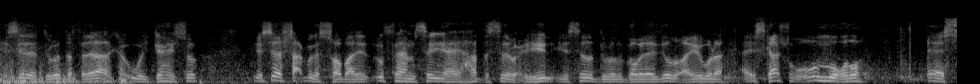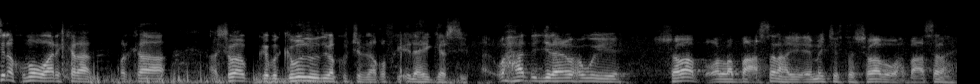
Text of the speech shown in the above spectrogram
iyo sida dowladda federaalka u wajahayso iyo sida shacbiga soomaaliyeed u fahamsan yahay hadda sida waxyihiin iyo sida dowlad goboleedyadu ayaguna ay iskaashigu u muuqdo sina kuma waari karaan. Marka al-shabaab gebagabadoodii baan ku jirnaa qofka ilaahay gaarsiiyo. Waxa hadda jiraan waxa weeye shabaab oo la bacsanayo ee ma jirta shabaab oo wax bacsanayo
